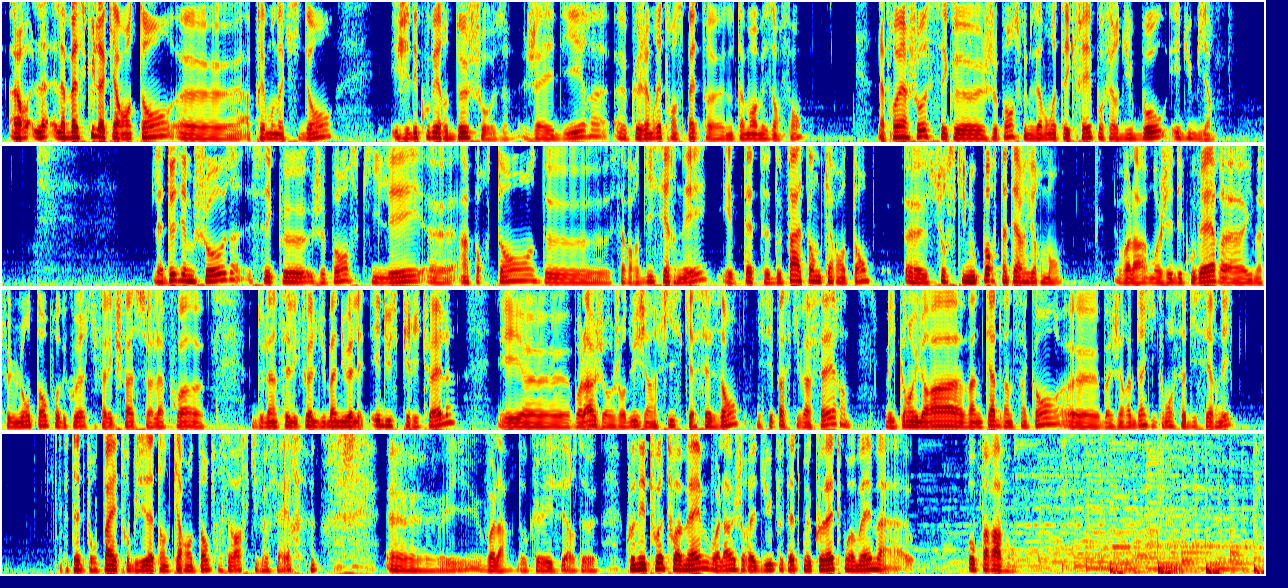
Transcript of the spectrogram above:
Alors, la, bascule à 40 ans, après mon accident, j'ai découvert deux choses, j'allais dire, euh, que j'aimerais transmettre euh, notamment à mes enfants. La première chose, c'est que je pense que nous avons été créés pour faire du beau et du bien. La deuxième chose, c'est que je pense qu'il est euh, important de savoir discerner et peut-être de ne pas attendre 40 ans sur ce qui nous porte intérieurement. Voilà, moi j'ai découvert, il m'a fallu longtemps pour découvrir qu'il fallait que je fasse à la fois de l'intellectuel, du manuel et du spirituel. Et euh, voilà, aujourd'hui j'ai un fils qui a 16 ans, il ne sait pas ce qu'il va faire, mais quand il aura 24, 25 ans, euh, bah, j'aimerais bien qu'il commence à discerner. Peut-être pour pas être obligé d'attendre 40 ans pour savoir ce qu'il veut faire. Euh, voilà, donc connais-toi toi-même. Voilà, j'aurais dû peut-être me connaître moi-même auparavant.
